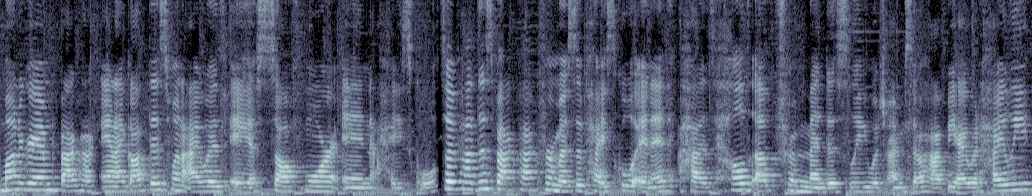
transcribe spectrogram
monogrammed backpack and I got this when I was a sophomore in high school. So I've had this backpack for most of high school and it has held up tremendously which I'm so happy. I would highly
